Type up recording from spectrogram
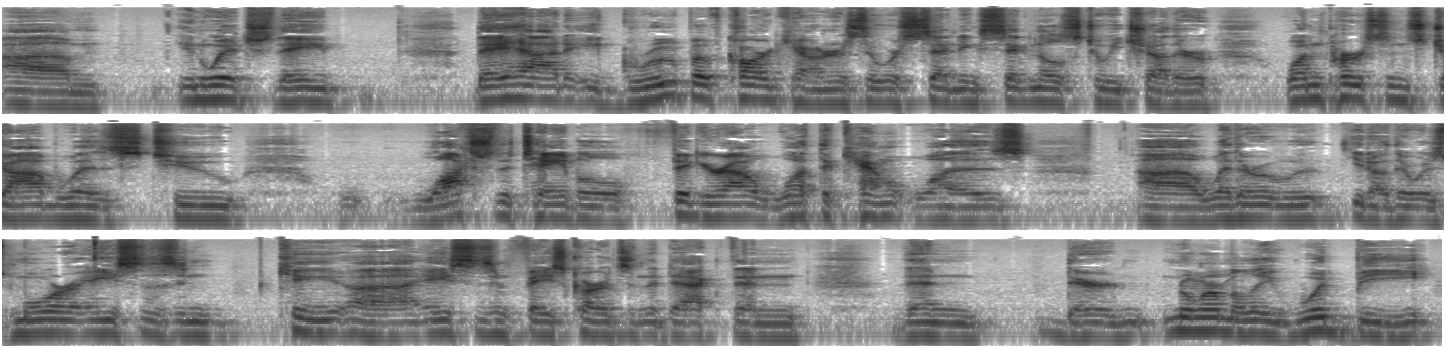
um, in which they they had a group of card counters that were sending signals to each other. One person's job was to watch the table, figure out what the count was, uh, whether it was, you know there was more aces and king uh, aces and face cards in the deck than than there normally would be,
